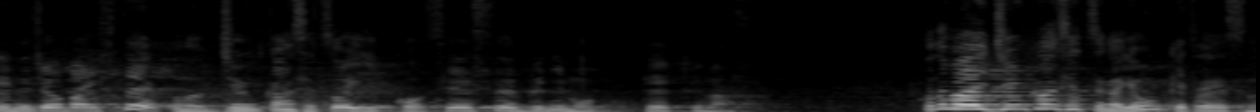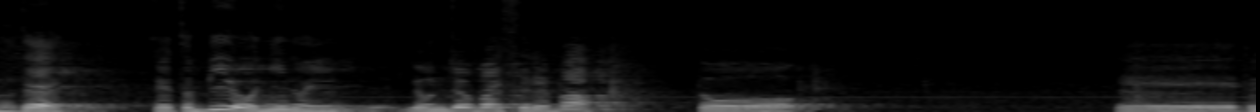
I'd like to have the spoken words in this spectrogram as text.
n 乗倍して、この循環節を1個整数部に持ってきます。この場合、循環節が4桁ですので、えー、と b を2の4乗倍すれば、とえー、と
